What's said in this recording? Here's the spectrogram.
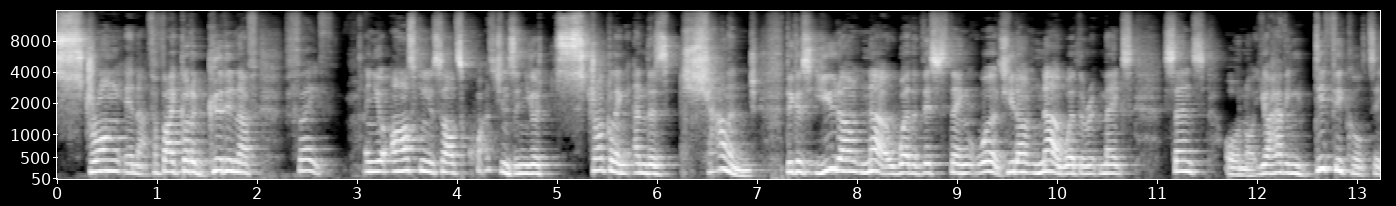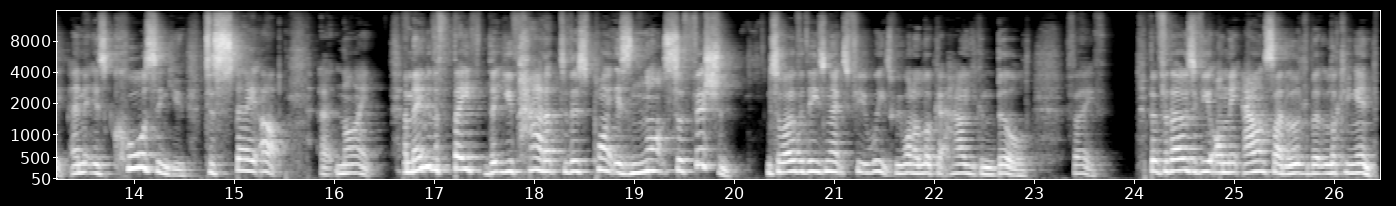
strong enough? Have I got a good enough faith? And you're asking yourselves questions and you're struggling and there's challenge because you don't know whether this thing works. You don't know whether it makes sense or not. You're having difficulty and it is causing you to stay up at night. And maybe the faith that you've had up to this point is not sufficient. And so over these next few weeks, we want to look at how you can build faith. But for those of you on the outside, a little bit looking in,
